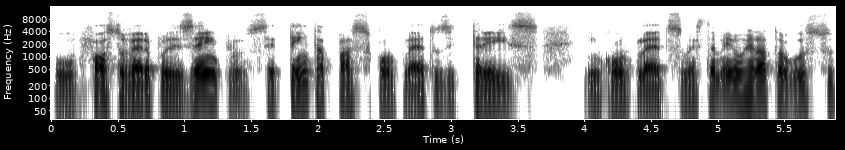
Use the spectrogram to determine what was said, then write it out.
O Fausto Vera, por exemplo, 70 passes completos e 3 incompletos, mas também o Renato Augusto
